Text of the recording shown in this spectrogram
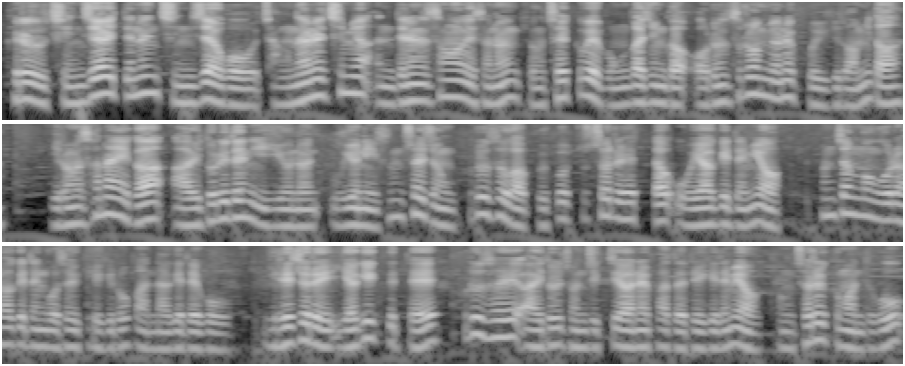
그래도 진지할 때는 진지하고 장난을 치면 안 되는 상황에서는 경찰급의 몸가짐과 어른스러운 면을 보이기도 합니다. 이런 사나이가 아이돌이 된 이유는 우연히 순찰 중 푸르소가 불법 주차를 했다 오해하게 되며 현장 광고를 하게 된 것을 계기로 만나게 되고 이래저래 이야기 끝에 푸르소의 아이돌 전직 제안을 받아들이게 되며 경찰을 그만두고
